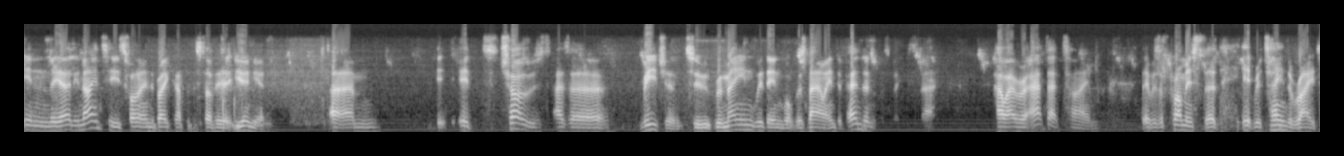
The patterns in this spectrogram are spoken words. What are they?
in the early 90s, following the breakup of the Soviet Union, um, it, it chose as a region to remain within what was now independent Uzbekistan However, at that time, there was a promise that it retained the right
